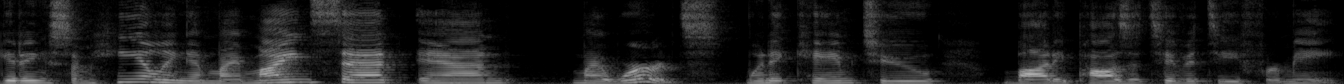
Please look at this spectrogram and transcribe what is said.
getting some healing in my mindset and my words when it came to body positivity for me.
